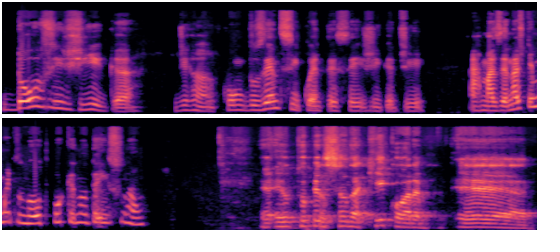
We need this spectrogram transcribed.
12 GB de RAM com 256 GB de armazenagem, tem muito no outro porque não tem isso, não. É, eu estou pensando aqui, Cora, é,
